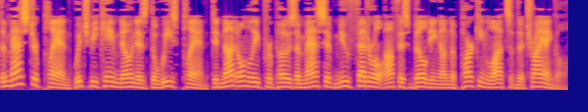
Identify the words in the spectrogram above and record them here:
The master plan which became known as the Weese Plan did not only propose a massive new federal office building on the parking lots of the Triangle.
